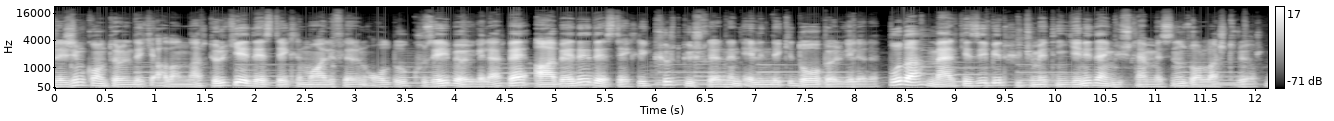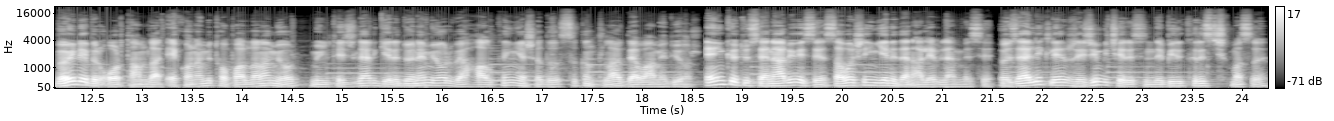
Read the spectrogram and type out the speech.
Rejim kontrolündeki alanlar, Türkiye destekli muhaliflerin olduğu kuzey bölgeler ve ABD destekli Kürt güçlerinin elindeki doğu bölgeleri. Bu da merkezi bir hükümetin yeniden güçlenmesini zorlaştırıyor. Böyle bir ortamda ekonomi toparlanamıyor, mülteciler geri dönemiyor ve halkın yaşadığı sıkıntılar devam ediyor. En kötü senaryo ise savaşın yeniden alevlenmesi. Özellikle rejim içerisinde bir kriz çıkması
